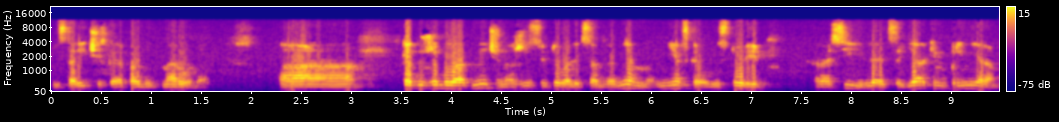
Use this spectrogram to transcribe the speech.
Историческая память народа». А, как уже было отмечено, жизнь святого Александра Невского в истории России является ярким примером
